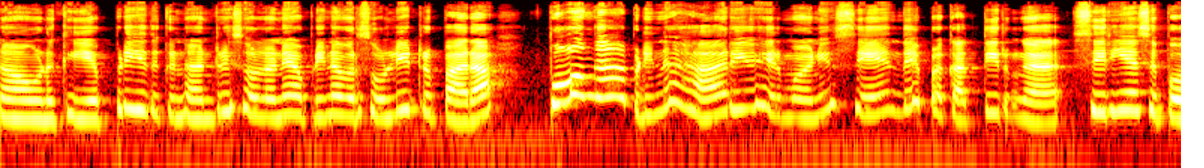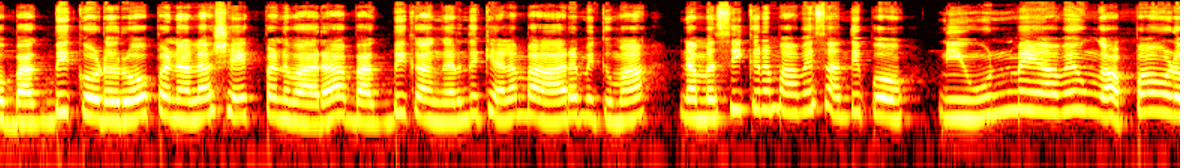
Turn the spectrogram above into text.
நான் உனக்கு எப்படி இதுக்கு நன்றி சொல்லனே அப்படின்னு அவர் சொல்லிட்டு இருப்பாரா போங்க அப்படின்னு ஹாரியும் ஹெர்மோனியும் சேர்ந்தே இப்போ கத்திருங்க. சீரியஸ் இப்போ பக்பிக்கோட ரோப்பை நல்லா ஷேக் பண்ணுவாரா? பக்பிக் அங்கேருந்து கிளம்ப ஆரம்பிக்குமா? நம்ம சீக்கிரமாகவே சந்திப்போம். நீ உண்மையாவே உங்க அப்பாவோட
